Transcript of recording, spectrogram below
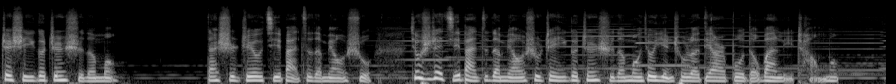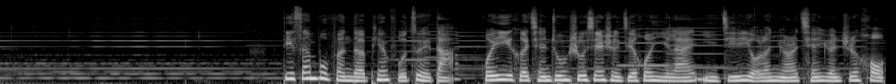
这是一个真实的梦。”但是只有几百字的描述，就是这几百字的描述，这一个真实的梦就引出了第二部的万里长梦。第三部分的篇幅最大，回忆和钱钟书先生结婚以来，以及有了女儿钱媛之后，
